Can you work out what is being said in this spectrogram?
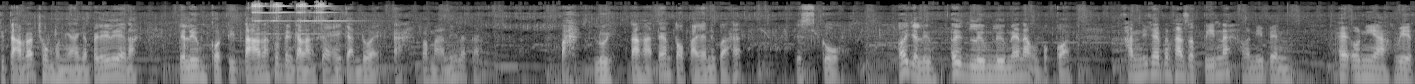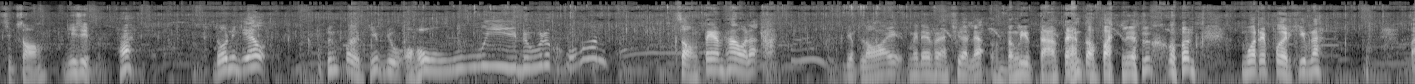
ติดตามรับชมผลงานกันไปเรื่อยๆนะ อย่าลืมกดติดตามนะเพื่อเป็นกำลังใจให้กันด้วยอะประมาณนี้แล้วกันไปลุยตามหาแต้มต่อไปกันดีกว่าฮะ let's go เอ้ยอย่าลืมเอ้ยลืมลืมแนะนำอุปกรณ์ คันที่ใช้เป็นคันสปินนะ วันนี้เป็น Pioneer เวท12 20 ฮะ โดนอีกแล้วเพิ่งเปิดคลิปอยู่ โอ้โหดูทุกคนสองแต้มเท่าแล้ว เรียบร้อยไม่ได้แฟนเชือดแล้ว ผมต้องรีบตามแต้มต่อไปเลยทุกคน มัวแต่เปิดคลิปนะ ไป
